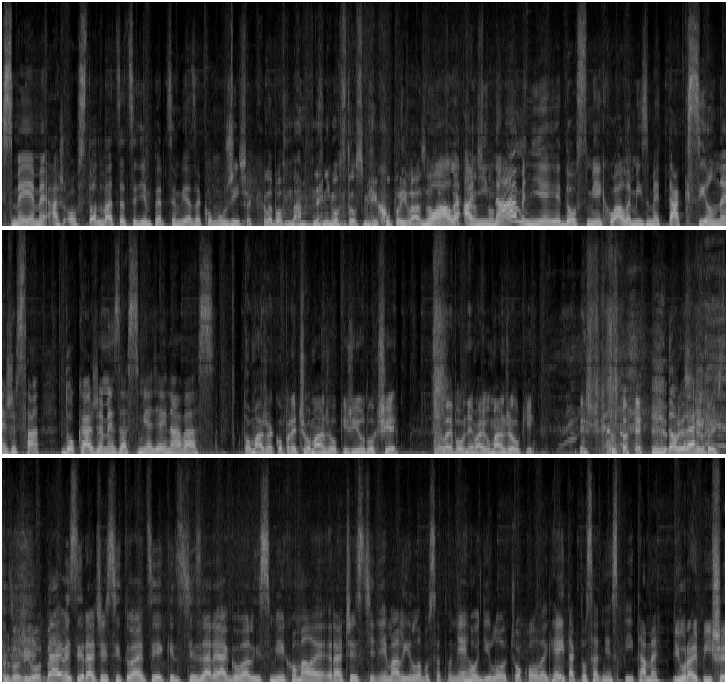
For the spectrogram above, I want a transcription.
smejeme až o 127% viac ako muži. Však, lebo nám není moc toho smiechu pri vás. No ale ani nám nie je do smiechu, ale my sme tak silné, že sa dokážeme zasmiať aj na vás. Tomáš, ako prečo manželky žijú dlhšie? Lebo nemajú manželky. Ešte, to je Dobre. to isté zo života. Dajme si radšej situácie, keď ste zareagovali smiechom, ale radšej ste nemali, lebo sa to nehodilo, čokoľvek. Hej, tak to sa dnes pýtame. Juraj píše,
